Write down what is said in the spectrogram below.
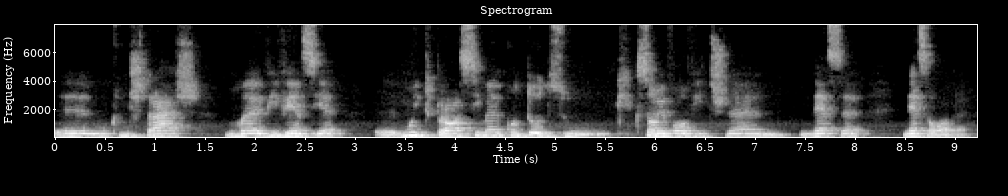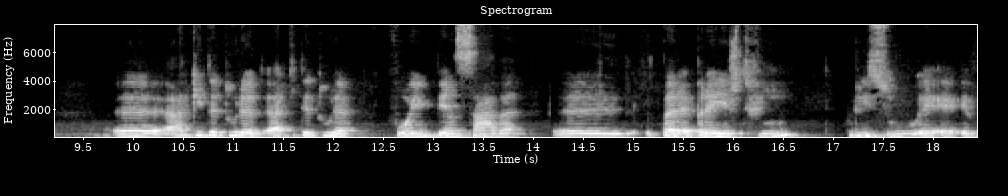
o que nos traz uma vivência muito próxima com todos os que são envolvidos na, nessa nessa obra. Uh, a, arquitetura, a arquitetura foi pensada uh, para, para este fim, por isso é, é,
